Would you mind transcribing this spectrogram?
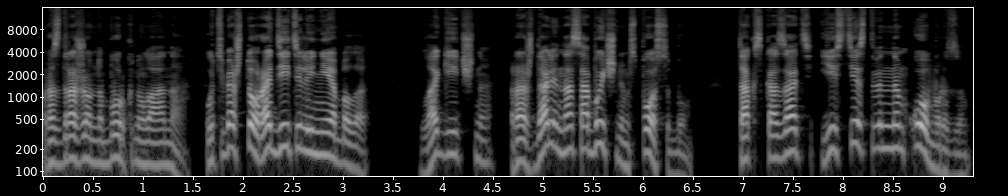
Раздраженно буркнула она. «У тебя что, родителей не было?» Логично. Рождали нас обычным способом. Так сказать, естественным образом.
